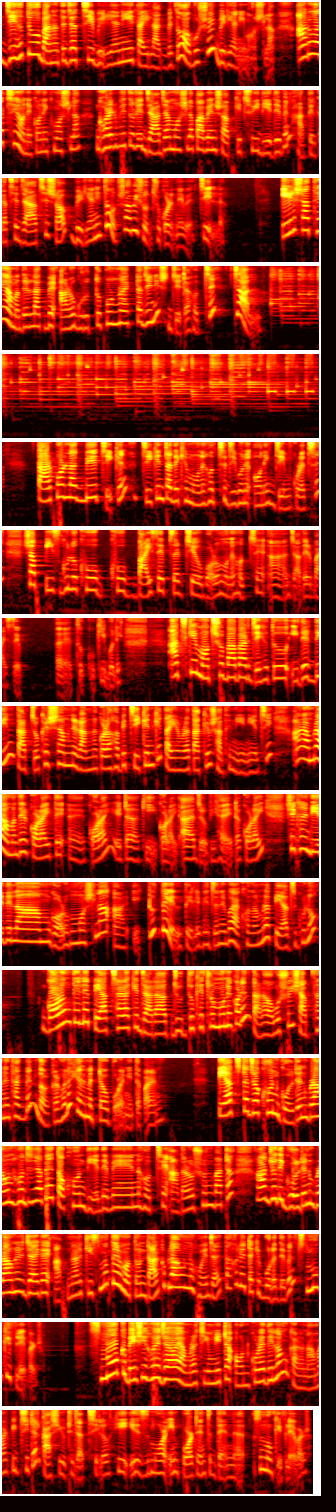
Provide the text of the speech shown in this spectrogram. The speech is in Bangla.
যেহেতু বানাতে যাচ্ছি বিরিয়ানি, তাই লাগবে তো অবশ্যই বিরিয়ানি মশলা। আরও আছে অনেক অনেক মশলা। ঘরের ভেতরে যা যা মশলা পাবেন সব কিছুই দিয়ে দেবেন। হাতের কাছে যা আছে সব বিরিয়ানি তো সবই সহ্য করে নেবে। চিল। এর সাথে আমাদের লাগবে আরও গুরুত্বপূর্ণ একটা জিনিস, যেটা হচ্ছে চাল। তারপর লাগবে, চিকেন। চিকেনটা দেখে মনে হচ্ছে জীবনে অনেক জিম করেছে। সব পিসগুলো খুব খুব বাইসেপসের চেয়েও বড় মনে হচ্ছে যাদের বাইসেপ থুকু, কি বলি। আজকে মৎস্য বাবার যেহেতু ঈদের দিন, তার চোখের সামনে রান্না করা হবে চিকেনকে, তাই আমরা তাকেও সাথে নিয়ে নিয়েছি। আর আমরা আমাদের কড়াইতে কড়াই, এটা কি কড়াই? আজবি হ্যাঁ এটা কড়াই। সেখানে দিয়ে দিলাম গরম মশলা আর একটু তেল। তেলে ভেজে নেব এখন আমরা পেঁয়াজগুলো। গরম তেলে পেঁয়াজ ছাড়াকে যারা যুদ্ধক্ষেত্র মনে করেন, তারা অবশ্যই সাবধানে থাকবেন। দরকার হলে হেলমেটটাও পরে নিতে পারেন। পেঁয়াজটা যখন গোল্ডেন ব্রাউন হয়ে যাবে, তখন দিয়ে দেবেন হচ্ছে আদা, রসুন বাটা। আর যদি গোল্ডেন ব্রাউনের জায়গায় আপনার কিসমতের মতন ডার্ক ব্রাউন হয়ে যায়, তাহলে এটাকে বলে দেবেন স্মোকি ফ্লেভার। স্মোক বেশি হয়ে যাওয়ায় আমরা চিমনিটা অন করে দিলাম, কারণ আমার পিচ্ছিটার কাশি উঠে যাচ্ছিল। He is more important than smoky flavour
